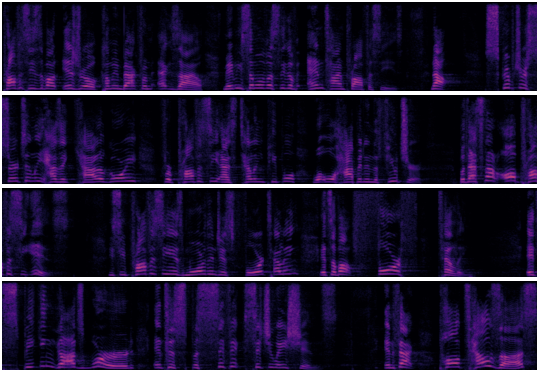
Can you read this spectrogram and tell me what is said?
prophecies about Israel coming back from exile. Maybe some of us think of end time prophecies. Now, Scripture certainly has a category for prophecy as telling people what will happen in the future. But that's not all prophecy is. You see, prophecy is more than just foretelling, it's about forth telling. It's speaking God's word into specific situations. In fact, Paul tells us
